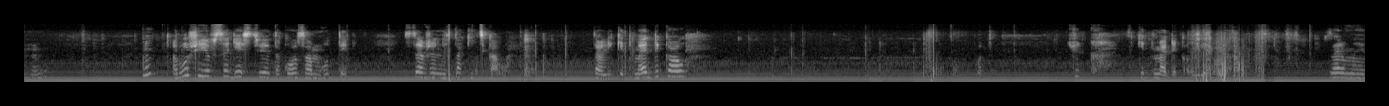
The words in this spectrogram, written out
Угу. Ну, оружие все дійствує такого самого типу. Це вже не так і цікаво. Далі Kit Medical. От. Чик. Kit Medical є. Зараз ми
